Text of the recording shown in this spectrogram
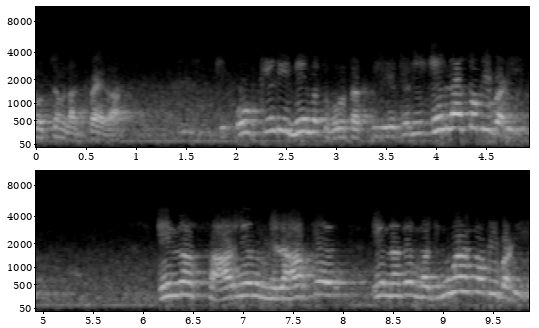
سوچن لگ پائے گا کہ وہ کہڑی نعمت ہو سکتی ہے جی یہاں تو بھی بڑی ان سارے ملا کے یہاں کے مجموعے تو بھی بڑی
